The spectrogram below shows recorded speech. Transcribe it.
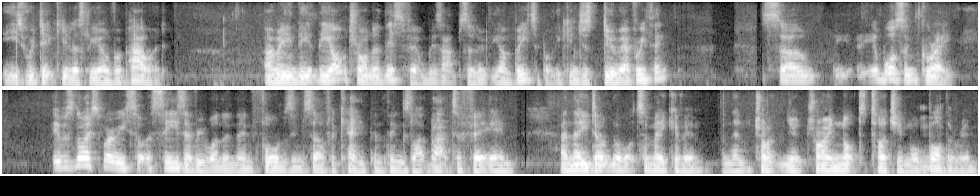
he's ridiculously overpowered. I mean, the the Ultron of this film is absolutely unbeatable. He can just do everything. So it wasn't great. It was nice where he sort of sees everyone and then forms himself a cape and things like that to fit in, and they don't know what to make of him, and then try you know, trying not to touch him or bother him.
